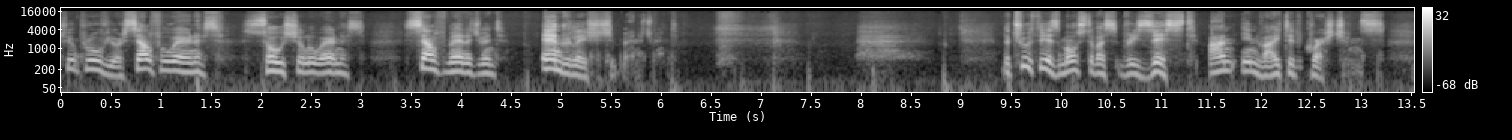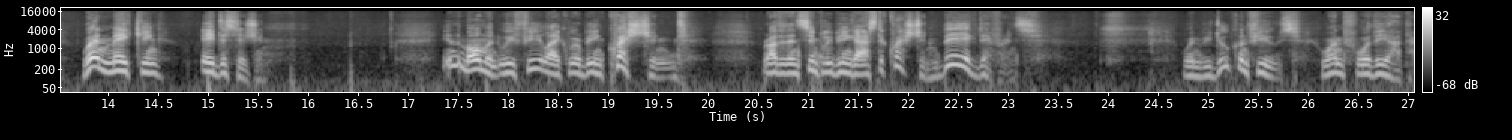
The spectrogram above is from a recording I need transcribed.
to improve your self awareness, social awareness, self management, and relationship management. The truth is, most of us resist uninvited questions when making a decision. In the moment, we feel like we're being questioned rather than simply being asked a question. Big difference. When we do confuse one for the other,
